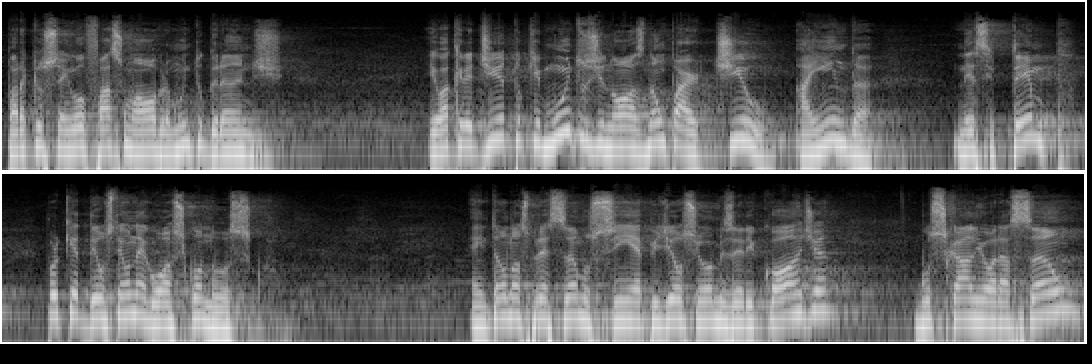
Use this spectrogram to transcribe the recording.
para que o Senhor faça uma obra muito grande. Eu acredito que muitos de nós não partiu ainda nesse tempo, porque Deus tem um negócio conosco. Então nós precisamos sim é pedir ao Senhor misericórdia, buscá-lo em oração,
